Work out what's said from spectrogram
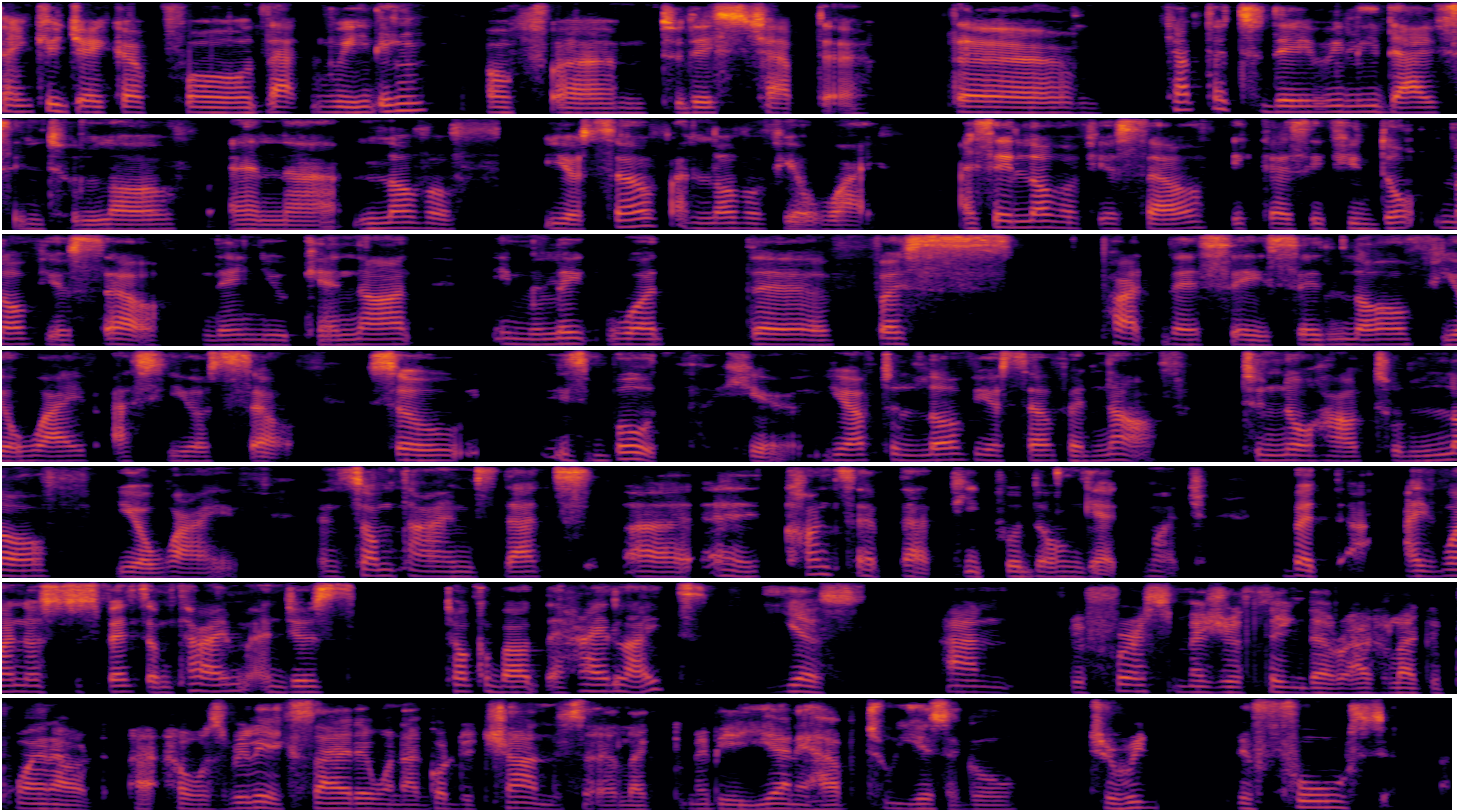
Thank you, Jacob, for that reading of um, today's chapter. The chapter today really dives into love and uh, love of yourself and love of your wife. I say love of yourself because if you don't love yourself, then you cannot emulate what the first part there says, say love your wife as yourself. So it's both here. You have to love yourself enough to know how to love your wife. And sometimes that's uh, a concept that people don't get much. But I want us to spend some time and just talk about the highlights. Yes. And the first major thing that I'd like to point out, I, I was really excited when I got the chance, uh, like maybe a year and a half, two years ago, to read the full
